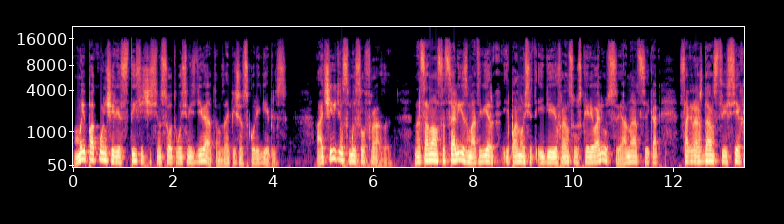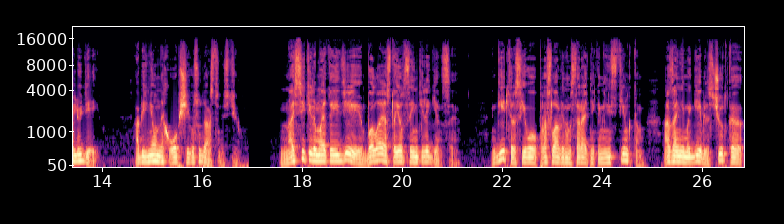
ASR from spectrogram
«Мы покончили с 1789 запишет вскоре Геббельс. Очевиден смысл фразы. Национал-социализм отверг и поносит идею французской революции о нации как согражданстве всех людей, объединенных общей государственностью. Носителем этой идеи была и остается интеллигенция. Гитлер с его прославленным соратниками инстинктом, а за ним и Геббельс, чутко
